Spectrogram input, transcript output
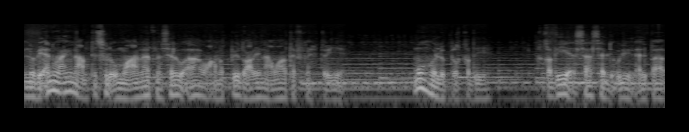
إنه بأنواعين عم تسلقوا معاناتنا سلوقة وعم تبيضوا علينا عواطف محترية مو هو لب القضية القضية أساسا لأولي الألباب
